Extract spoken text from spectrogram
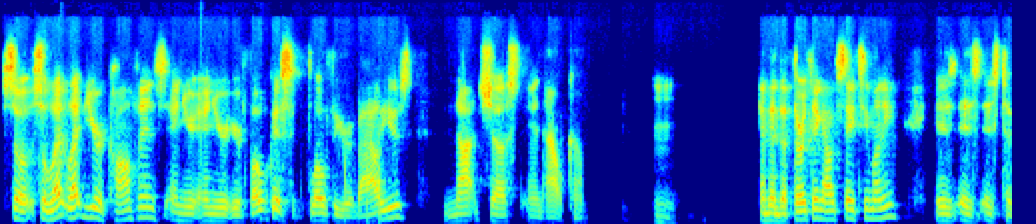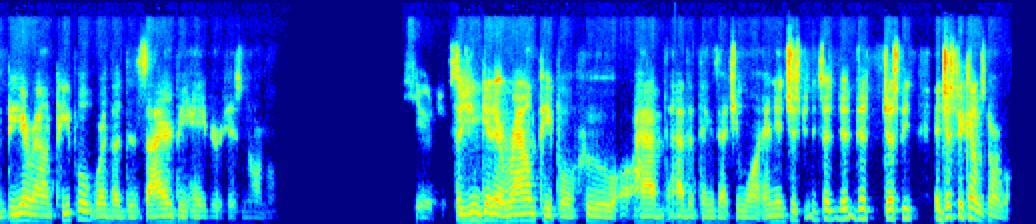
So so let let your confidence and your and your your focus flow through your values, not just an outcome. Mm. And then the third thing I would say T Money is is is to be around people where the desired behavior is normal. Huge. So you can get around people who have have the things that you want, and it just it just just, just be it just becomes normal.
